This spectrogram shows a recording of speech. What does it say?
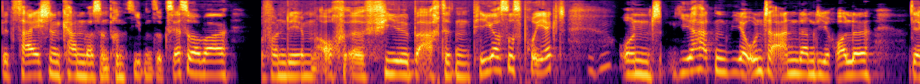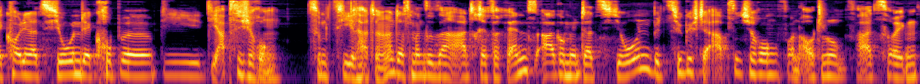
bezeichnen kann, was im Prinzip ein Successor war von dem auch äh, viel beachteten Pegasus-Projekt. Mhm. Und hier hatten wir unter anderem die Rolle der Koordination der Gruppe, die die Absicherung zum Ziel hatte, ne? dass man so eine Art Referenzargumentation bezüglich der Absicherung von autonomen Fahrzeugen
